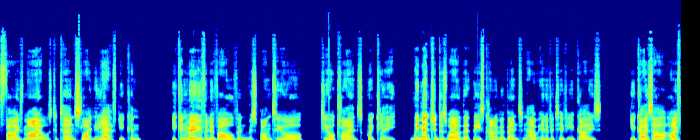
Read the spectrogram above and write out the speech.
five miles to turn slightly left. You can you can move and evolve and respond to your to your clients quickly. We mentioned as well that these kind of events and how innovative you guys you guys are. I've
